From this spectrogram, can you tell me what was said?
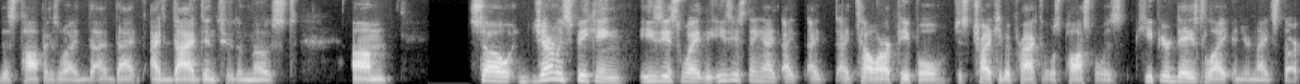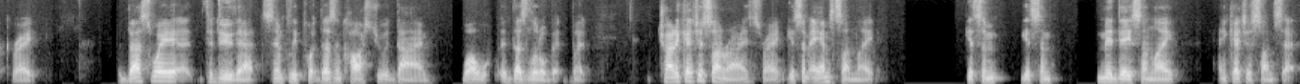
this topic is what I, I've dived into the most. Um, so generally speaking, easiest way, the easiest thing I, I, I tell our people, just try to keep it practical as possible is keep your days light and your nights dark, right? The best way to do that, simply put, doesn't cost you a dime. Well, it does a little bit, but try to catch a sunrise, right? Get some AM sunlight, get some get some midday sunlight, and catch a sunset.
